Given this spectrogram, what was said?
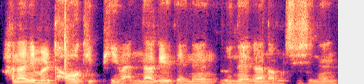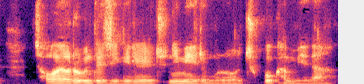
하나님을 더 깊이 만나게 되는 은혜가 넘치시는 저와 여러분 되시기를 주님의 이름으로 축복합니다.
